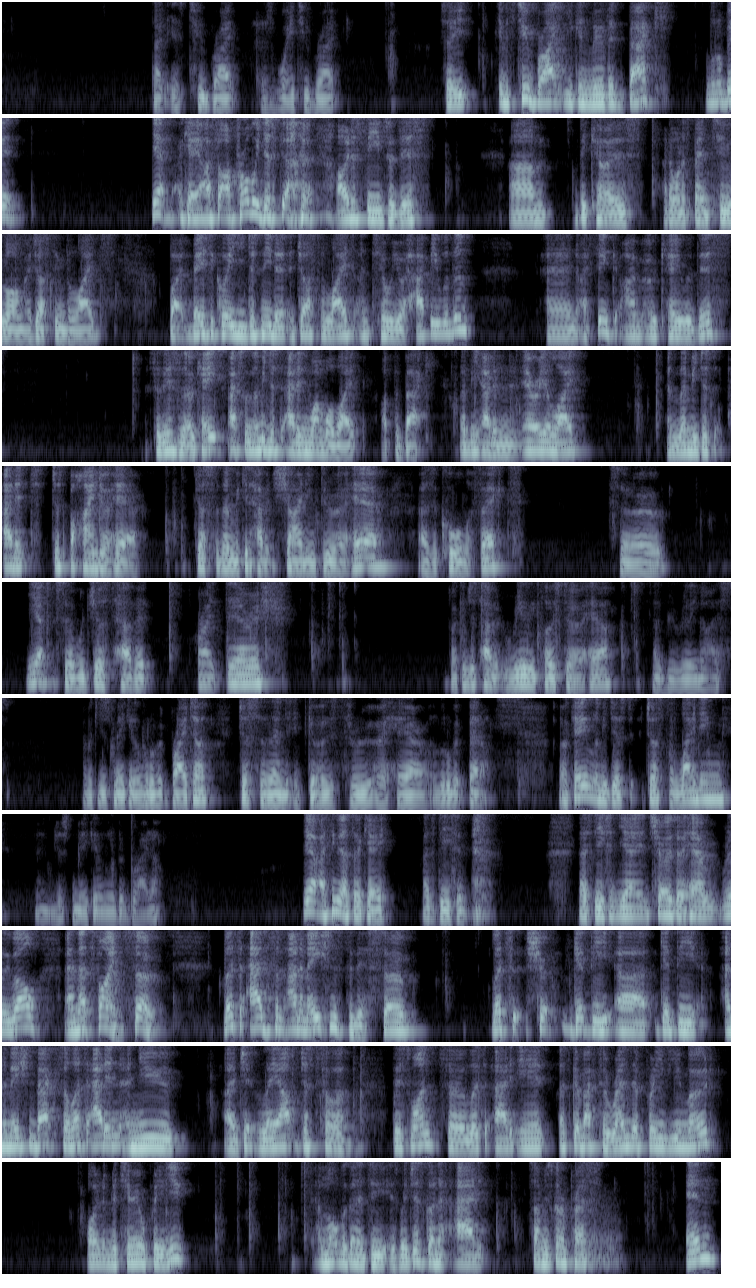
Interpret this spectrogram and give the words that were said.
That is too bright. That is way too bright. So if it's too bright, you can move it back a little bit. Yeah, okay, so I'll probably just, I'll just Siebes with this um, because I don't want to spend too long adjusting the lights. But basically, you just need to adjust the lights until you're happy with them. And I think I'm okay with this. So this is okay. Actually, let me just add in one more light up the back. Let me add in an area light and let me just add it just behind her hair, just so then we can have it shining through her hair as a cool effect. So yeah, so we'll just have it right there-ish. If I can just have it really close to her hair, that'd be really nice. And we can just make it a little bit brighter, just so then it goes through her hair a little bit better. Okay, let me just adjust the lighting and just make it a little bit brighter. Yeah, I think that's okay. That's decent. that's decent. Yeah, it shows her hair really well, and that's fine. So let's add some animations to this. So let's get the uh, get the animation back. So let's add in a new uh, layout just for this one. So let's add in, let's go back to render preview mode or material preview. And what we're going to do is we're just going to add, so I'm just going to press M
